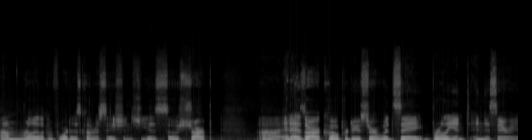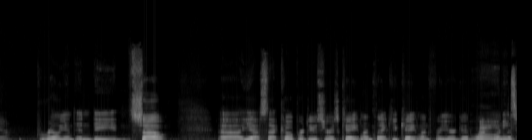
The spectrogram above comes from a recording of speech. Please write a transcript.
I'm really looking forward to this conversation. She is so sharp. Uh, and as our co producer would say, brilliant in this area. Brilliant indeed. So, uh, yes, that co-producer is Caitlin. Thank you, Caitlin, for your good work with us.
